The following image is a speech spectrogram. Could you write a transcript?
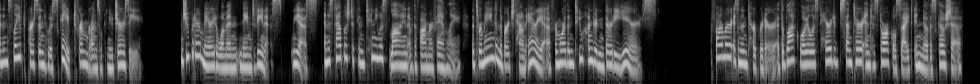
an enslaved person who escaped from Brunswick, New Jersey. Jupiter married a woman named Venus, yes, and established a continuous line of the farmer family that's remained in the Birchtown area for more than 230 years. Farmer is an interpreter at the Black Loyalist Heritage Center and Historical Site in Nova Scotia,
